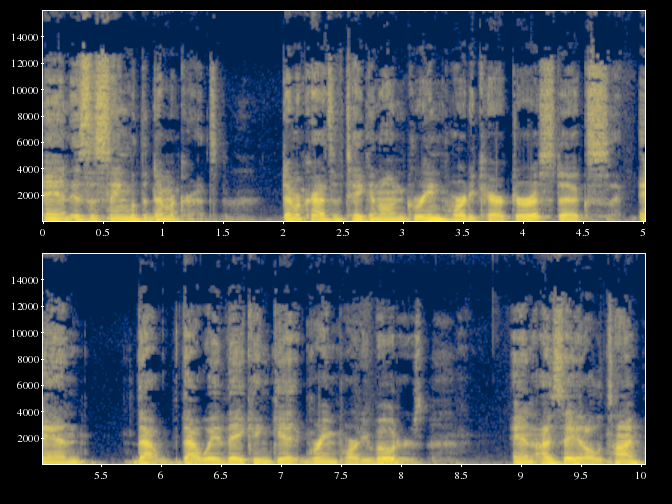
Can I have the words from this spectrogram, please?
And it's the same with the Democrats. Democrats have taken on Green Party characteristics and that that way they can get Green Party voters. And I say it all the time.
